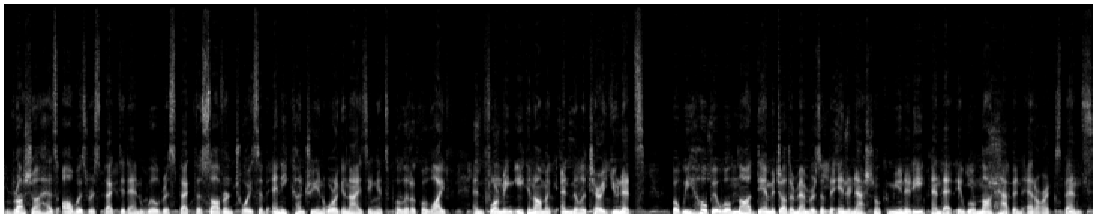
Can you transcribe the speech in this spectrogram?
Russia has always respected and will respect the sovereign choice of any country in organizing its political life and forming economic and military units. But we hope it will not damage other members of the international community and that it will not happen at our expense.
